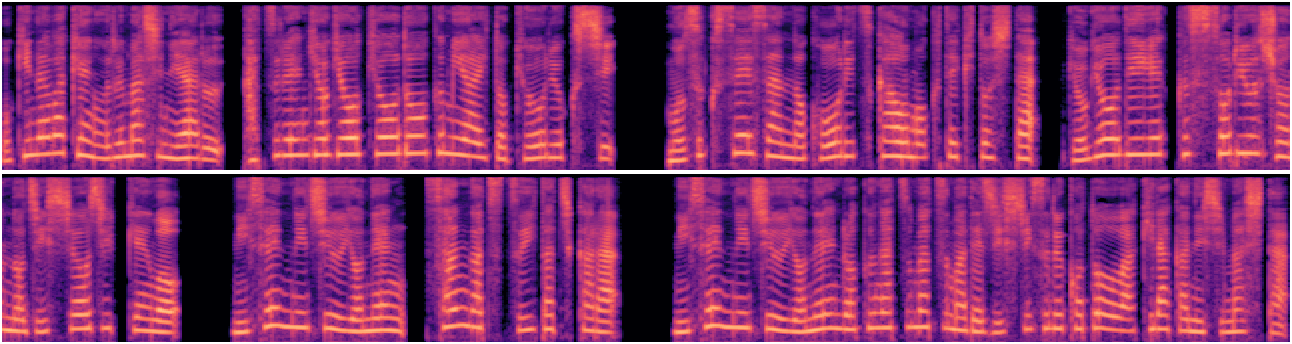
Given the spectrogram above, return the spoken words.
沖縄県うるま市にある活連漁業協同組合と協力し、もずく生産の効率化を目的とした漁業 DX ソリューションの実証実験を2024年3月1日から2024年6月末まで実施することを明らかにしました。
